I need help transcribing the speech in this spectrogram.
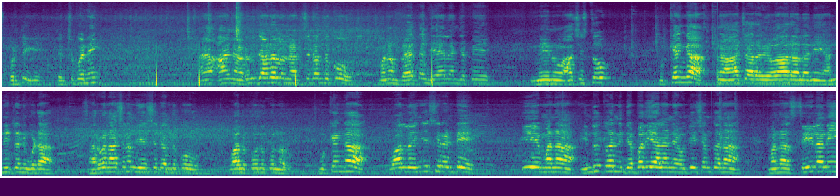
స్ఫూర్తి తెచ్చుకొని ఆయన అడుగుజాడలు నడిచేటందుకు మనం ప్రయత్నం చేయాలని చెప్పి నేను ఆశిస్తూ ముఖ్యంగా మన ఆచార వ్యవహారాలని అన్నిటిని కూడా సర్వనాశనం చేసేటందుకు వాళ్ళు పూనుకున్నారు. ముఖ్యంగా వాళ్ళు ఏం చేశారంటే ఈ మన హిందుత్వాన్ని దెబ్బతీయాలనే ఉద్దేశంతో మన స్త్రీలని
